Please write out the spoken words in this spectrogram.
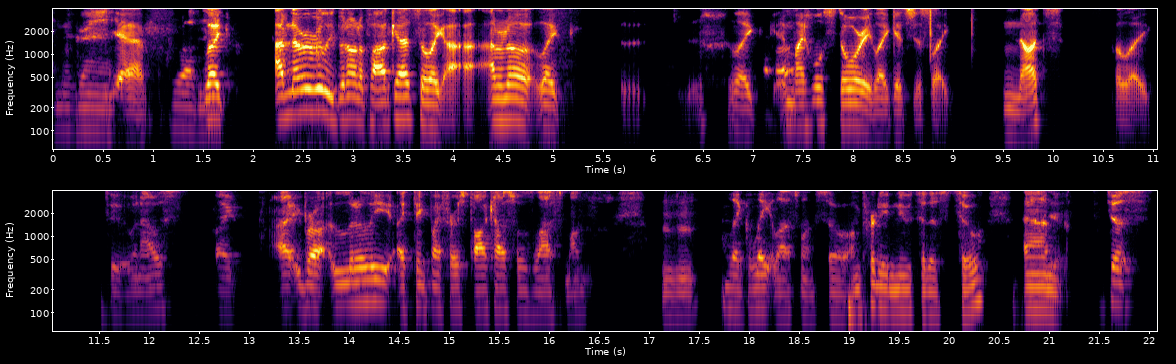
immigrant. yeah. grew up in- like I've never really been on a podcast, so like I, I- don't know, like like in my whole story, like it's just like nuts, but like dude, when I was like, I bro, literally, I think my first podcast was last month. hmm like late last month, so I'm pretty new to this too. And Yeah. just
